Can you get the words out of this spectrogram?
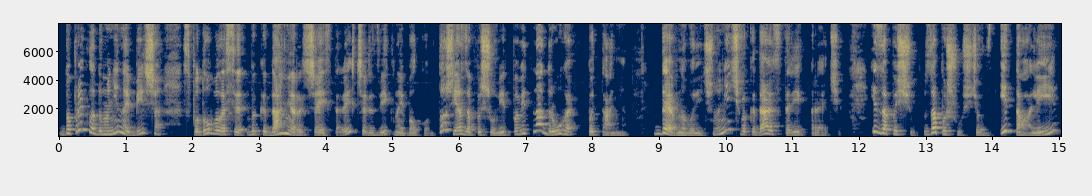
До прикладу, мені найбільше сподобалося викидання речей старих через вікна і балкон. Тож я запишу відповідь на друге питання. Де в новорічну ніч викидають старі речі? І запишу, запишу, що в Італії,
